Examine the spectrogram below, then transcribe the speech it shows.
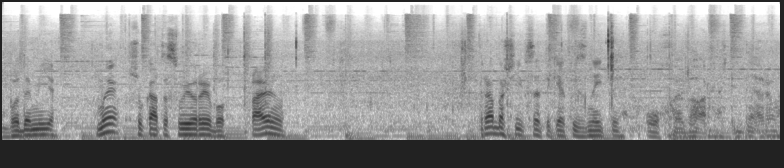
Будемо її- ми шукати свою рибу, правильно? Треба ж її все-таки якось знайти. Ох, як гарно під дерево.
